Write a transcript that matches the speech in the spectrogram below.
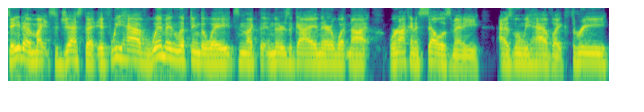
data might suggest that if we have women lifting the weights and like the, and there's a guy in there and whatnot, we're not going to sell as many as when we have like three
